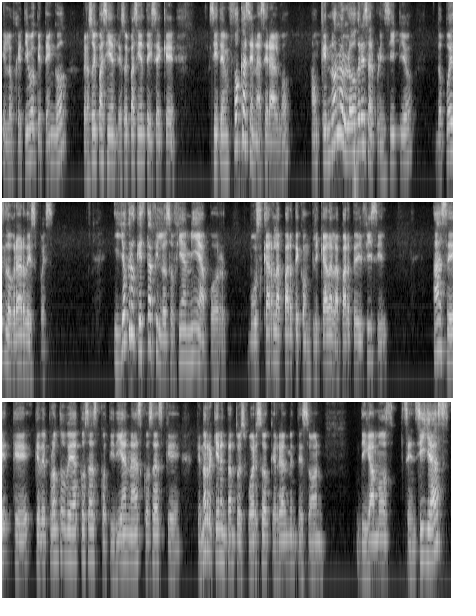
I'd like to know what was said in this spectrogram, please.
el objetivo que tengo, pero soy paciente, soy paciente y sé que si te enfocas en hacer algo, aunque no lo logres al principio, lo puedes lograr después. Y yo creo que esta filosofía mía por buscar la parte complicada, la parte difícil, hace que, de pronto vea cosas cotidianas, cosas que, que no requieren tanto esfuerzo, que realmente son, digamos, sencillas,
